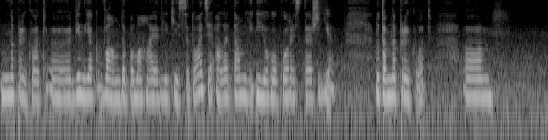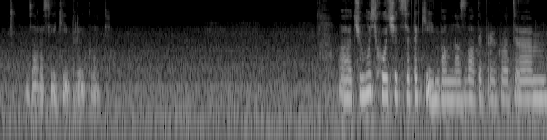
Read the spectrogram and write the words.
наприклад, е, він як вам допомагає в якійсь ситуації, але там і його користь теж є. Ну там, наприклад, ем, зараз який приклад? Чомусь хочеться такий вам назвати приклад. Ем,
